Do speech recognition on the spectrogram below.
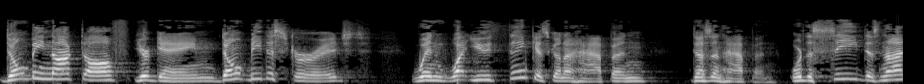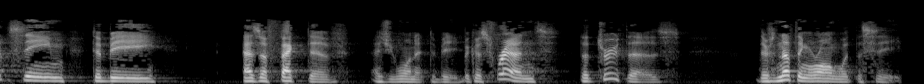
Don't be knocked off your game. Don't be discouraged when what you think is going to happen doesn't happen, or the seed does not seem to be as effective as you want it to be. Because friends, the truth is, there's nothing wrong with the seed.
